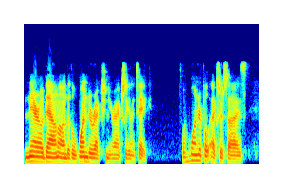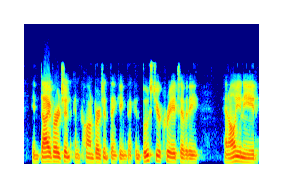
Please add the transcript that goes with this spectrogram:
narrow down onto the one direction you're actually going to take a wonderful exercise in divergent and convergent thinking that can boost your creativity, and all you need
